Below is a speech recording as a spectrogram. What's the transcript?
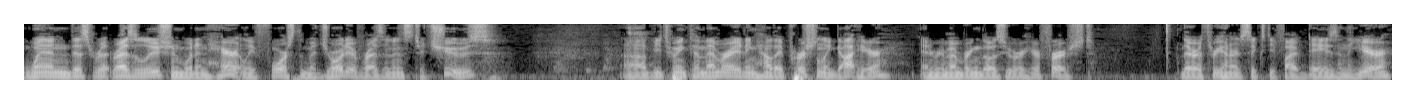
When this re- resolution would inherently force the majority of residents to choose uh, between commemorating how they personally got here and remembering those who were here first. There are 365 days in the year,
